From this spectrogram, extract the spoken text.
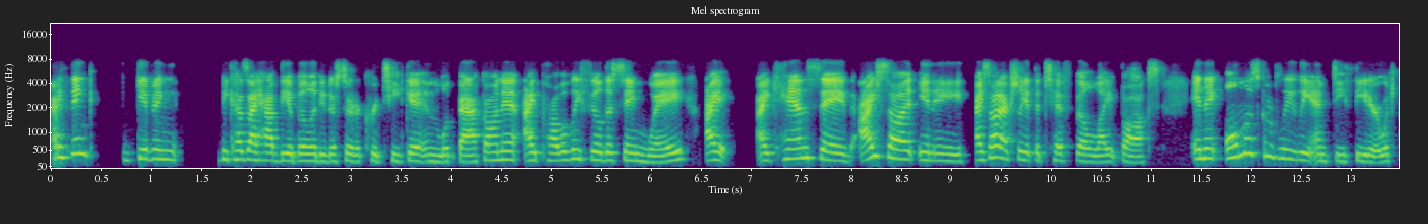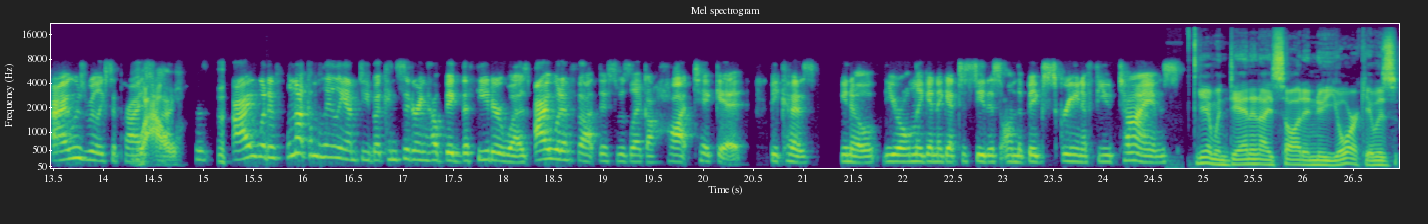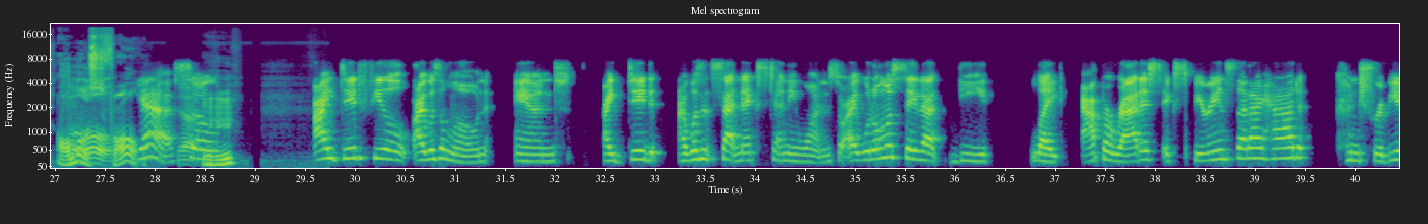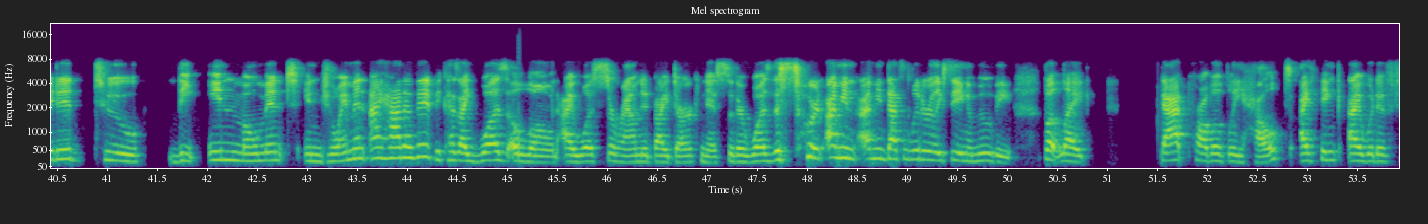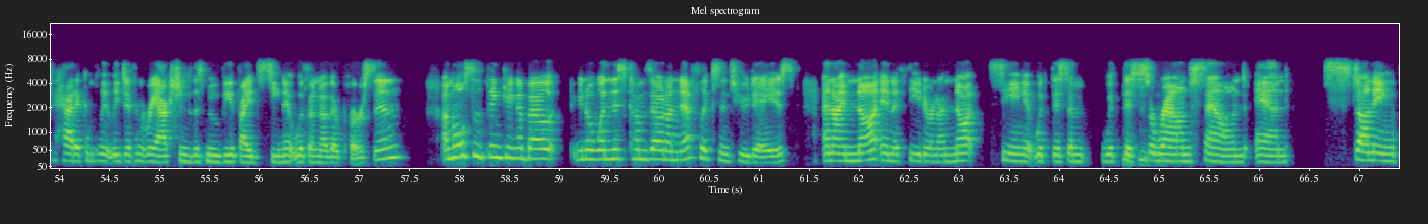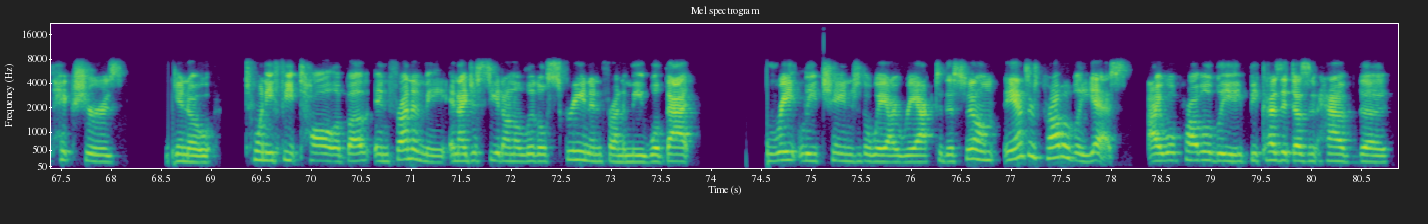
I think giving because I have the ability to sort of critique it and look back on it, I probably feel the same way. I I can say I saw it in a I saw it actually at the TIFF Bell Lightbox in a almost completely empty theater, which I was really surprised. Wow. I would have well not completely empty, but considering how big the theater was, I would have thought this was like a hot ticket because you know you're only going to get to see this on the big screen a few times. Yeah, when Dan and I saw it in New York, it was almost full. Yeah, so Mhm. I did feel I was alone and I did I wasn't sat next to anyone. So I would almost say that the like apparatus experience that I had contributed to the in moment enjoyment I had of it because I was alone. I was surrounded by darkness. So there was this sort I mean I mean that's literally seeing a movie, but like that probably helped. I think I would have had a completely different reaction to this movie if I'd seen it with another person. I'm also thinking about, you know, when this comes out on Netflix in 2 days and I'm not in a theater and I'm not seeing it with this um, with this surround sound and stunning pictures, you know, 20 feet tall above in front of me and I just see it on a little screen in front of me, will that greatly change the way I react to this film? The answer is probably yes. I will probably because it doesn't have the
